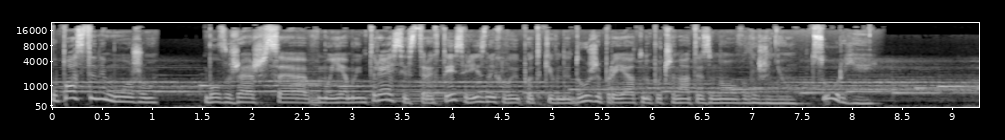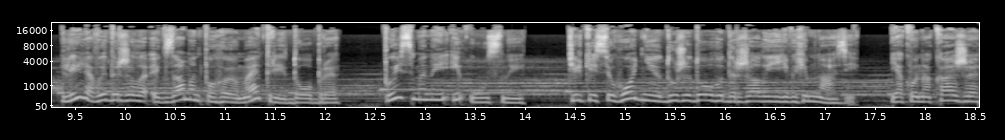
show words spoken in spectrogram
Упасти не можу, бо вже ж все в моєму інтересі стерегтись різних випадків. Не дуже приятно починати знов лижню. Цур їй. Ліля видержала екзамен по геометрії добре, письменний і усний. Тільки сьогодні дуже довго держали її в гімназії. Як вона каже,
